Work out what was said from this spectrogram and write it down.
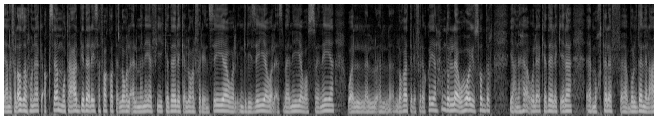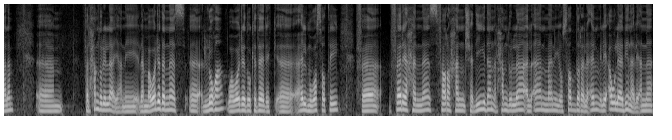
يعني في الأزهر هناك أقسام متعددة ليس فقط اللغة الألمانية في كذلك اللغة الفرنسية والإنجليزية والأسبانية والصينية واللغات الإفريقية الحمد لله. وهو يصدر يعني هؤلاء كذلك إلى آه، مختلف آه، بلدان العالم. فالحمد لله يعني لما وجد الناس آه، اللغة ووجدوا كذلك آه، علم وسطي ففرح الناس فرحا شديدا. الحمد لله الآن من يصدر العلم لأولادنا لأن آه،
